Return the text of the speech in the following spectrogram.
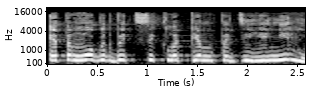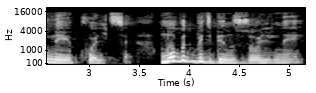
Это могут быть циклопентадиенильные кольца, могут быть бензольные.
